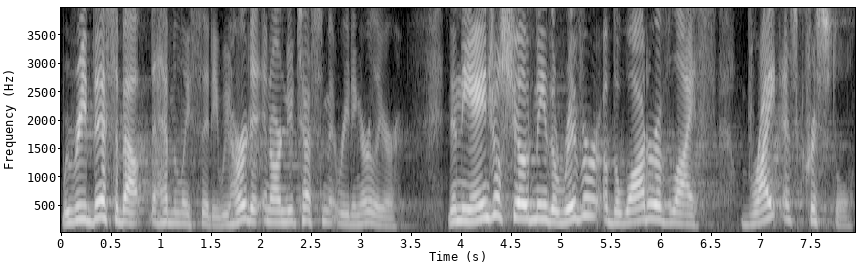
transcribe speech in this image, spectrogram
we read this about the heavenly city. We heard it in our New Testament reading earlier. Then the angel showed me the river of the water of life, bright as crystal,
